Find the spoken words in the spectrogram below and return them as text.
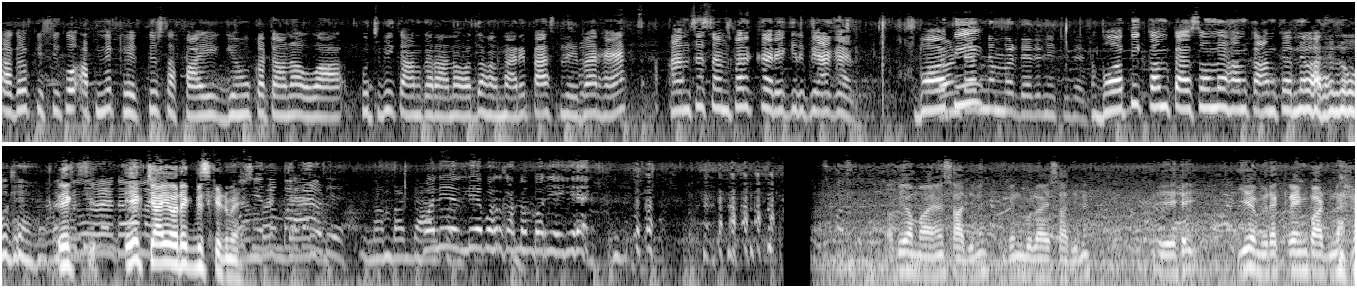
अगर किसी को अपने खेत की सफ़ाई गेहूँ कटाना हुआ कुछ भी काम कराना हुआ तो हमारे पास लेबर है। हमसे संपर्क करें कृपया कर। बहुत ही नंबर दे दे नीचे बहुत ही कम पैसों में हम काम करने वाले लोग हैं। एक एक चाय और एक बिस्किट में। नंबर बोलिए लेबर का नंबर यही है। अभी हम आए हैं शादी में बिन बुलाए शादी में। ये ये मेरा क्राइम पार्टनर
